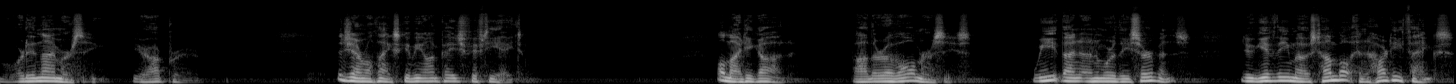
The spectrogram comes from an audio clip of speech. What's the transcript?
Lord, in thy mercy, hear our prayer. The General Thanksgiving on page 58. Almighty God, Father of all mercies, we, thine unworthy servants, do give thee most humble and hearty thanks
